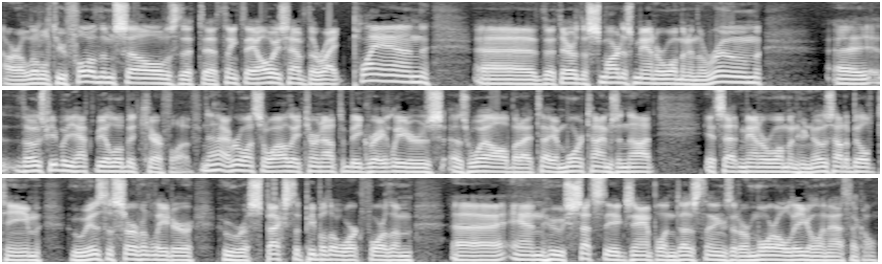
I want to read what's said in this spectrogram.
are a little too full of themselves, that uh, think they always have the right plan, uh, that they're the smartest man or woman in the room uh, those people you have to be a little bit careful of. Now, every once in a while, they turn out to be great leaders as well. But I tell you, more times than not, it's that man or woman who knows how to build team, who is the servant leader, who respects the people that work for them, uh, and who sets the example and does things that are moral, legal, and ethical.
